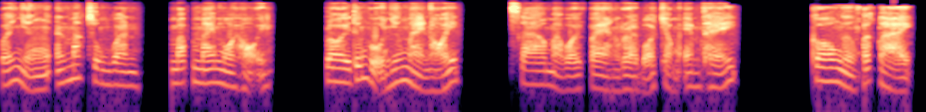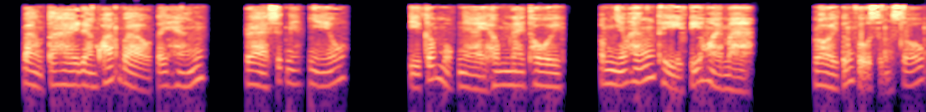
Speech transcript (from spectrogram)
với những ánh mắt xung quanh, mấp máy môi hỏi. Lôi tướng vụ nhướng mày nói, sao mà vội vàng rời bỏ chồng em thế? Cô ngừng phát lại, bàn tay đang khoát vào tay hắn, ra sức nhát nhéo. Chỉ có một ngày hôm nay thôi, không nhéo hắn thì phí hoài mà. Rồi tướng vụ sửng sốt,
